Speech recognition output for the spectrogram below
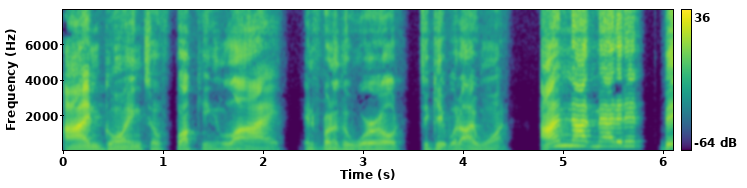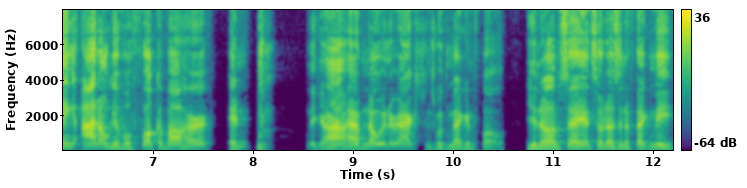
I'm going to fucking lie in front of the world to get what I want. I'm not mad at it, being I don't give a fuck about her. And I have no interactions with Megan Foe. You know what I'm saying? So it doesn't affect me.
